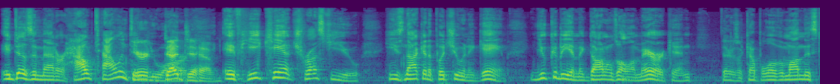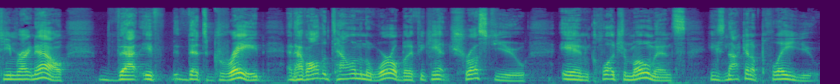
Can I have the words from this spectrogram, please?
it doesn't matter how talented You're you dead are. to him. If he can't trust you, he's not going to put you in a game. You could be a McDonald's All American. There's a couple of them on this team right now that if that's great and have all the talent in the world, but if he can't trust you in clutch moments, he's not going to play you.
